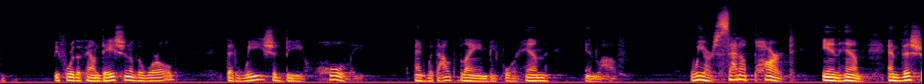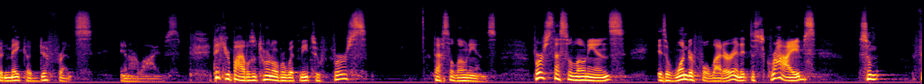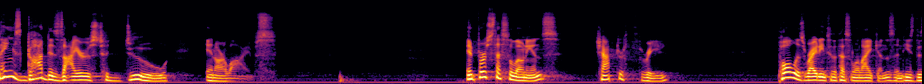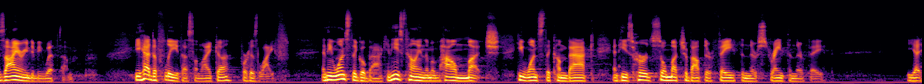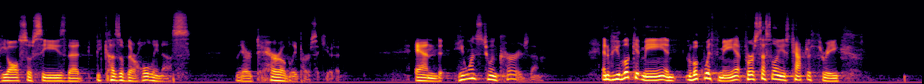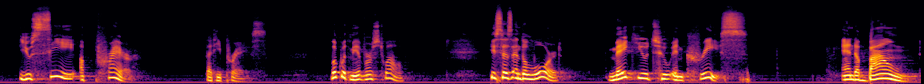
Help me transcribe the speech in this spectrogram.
before the foundation of the world, that we should be holy and without blame before Him in love. We are set apart in Him, and this should make a difference in our lives. Take your Bibles and turn over with me to First Thessalonians. First Thessalonians is a wonderful letter, and it describes some things God desires to do in our lives. In 1 Thessalonians chapter 3, Paul is writing to the Thessalonians and he's desiring to be with them. He had to flee Thessalonica for his life. And he wants to go back. And he's telling them of how much he wants to come back. And he's heard so much about their faith and their strength in their faith. Yet he also sees that because of their holiness, they are terribly persecuted. And he wants to encourage them. And if you look at me and look with me at 1 Thessalonians chapter 3, you see a prayer that he prays. Look with me at verse 12. He says, And the Lord make you to increase and abound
